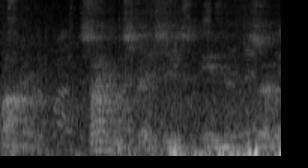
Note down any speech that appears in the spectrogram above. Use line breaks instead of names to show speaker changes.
5. Cycle spaces in zone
